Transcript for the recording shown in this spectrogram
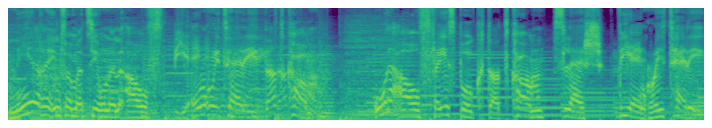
Nähere Informationen auf TheAngryTeddy.com oder auf facebook.com slash theangryteddy.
